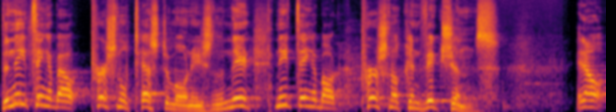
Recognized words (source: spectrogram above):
The neat thing about personal testimonies, and the neat, thing about personal convictions, you know,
